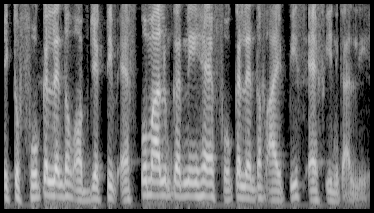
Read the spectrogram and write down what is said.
एक तो focal length of objective F को मालूम करनी है focal length of eyepiece F E निकालनी है।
